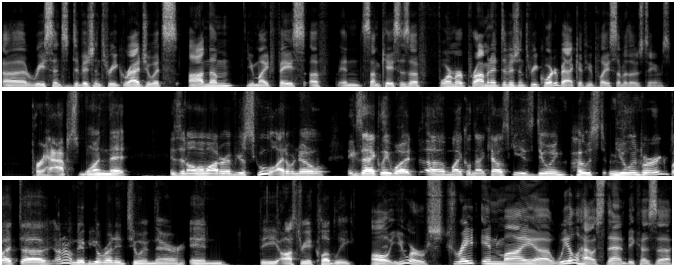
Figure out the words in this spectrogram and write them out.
uh, recent Division three graduates on them. You might face, a, in some cases, a former prominent Division three quarterback if you play some of those teams. Perhaps one that is an alma mater of your school. I don't know exactly what uh, Michael Hnatkowsky is doing post Muhlenberg, but uh, I don't know. Maybe you'll run into him there in the Austria Club League. Oh, you were straight in my uh, wheelhouse then, because uh,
